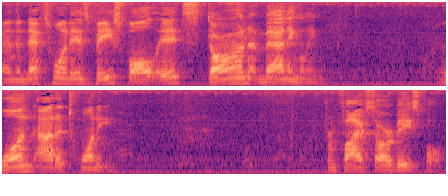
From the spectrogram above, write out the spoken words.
And the next one is baseball. It's Don Mattingly. 1 out of 20 from Five Star Baseball.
